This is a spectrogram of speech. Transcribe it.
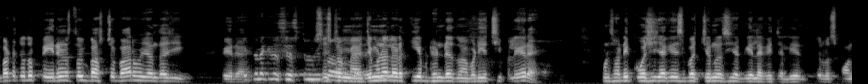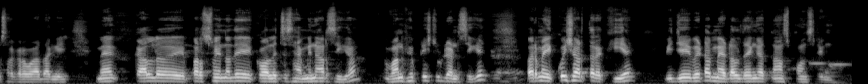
ਬਟ ਜਦੋਂ ਪੇਰੈਂਟਸ ਤੋਂ ਵੀ ਬਸ ਤੋਂ ਬਾਹਰ ਹੋ ਜਾਂਦਾ ਜੀ ਫਿਰ ਹੈ। ਕਿਤੇ ਨਾ ਕਿਤੇ ਸਿਸਟਮ ਸਿਸਟਮ ਹੈ ਜਿਵੇਂ ਉਹ ਲੜਕੀ ਹੈ ਬਠਿੰਡੇ ਤੋਂ ਹੈ, ਬੜੀ ਅੱਛੀ ਪਲੇਅਰ ਹੈ। ਹੁਣ ਸਾਡੀ ਕੋਸ਼ਿਸ਼ ਹੈ ਕਿ ਇਸ ਬੱਚੇ ਨੂੰ ਅਸੀਂ ਅੱਗੇ ਲੈ ਕੇ ਚੱਲੀਏ ਚਲੋ ਸਪਾਂਸਰ ਕਰਵਾ ਦਾਂਗੇ। ਮੈਂ ਕੱਲ ਪਰਸੋਂ ਇਹਨਾਂ ਦੇ ਕਾਲਜ 'ਚ ਸੈਮੀਨਾਰ ਸੀਗਾ। 150 ਸਟੂਡੈਂਟ ਸੀਗੇ ਪਰ ਮੈਂ ਇੱਕੋ ਹੀ ਸ਼ਰਤ ਰੱਖੀ ਹੈ ਵੀ ਜੇ ਬੇਟਾ ਮੈਡਲ ਦੇਂਗਾ ਤਾਂ ਸਪਾਂਸਰਿੰਗ ਹੋਊਗੀ।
